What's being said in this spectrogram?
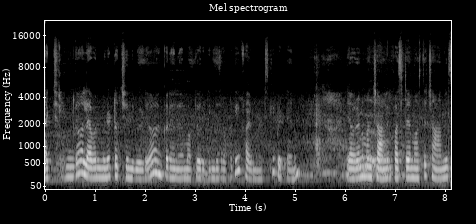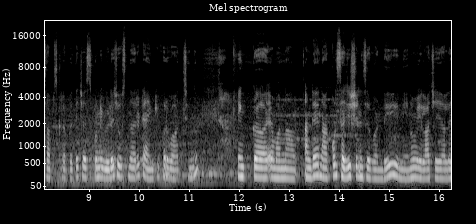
యాక్చువల్గా లెవెన్ మినిట్ వచ్చింది వీడియో. ఇంకా నేను మొత్తం ఎడిటింగ్ చేసేటప్పటికి ఫైవ్ మినిట్స్కి పెట్టాను. ఎవరైనా మన ఛానల్ ఫస్ట్ టైం వస్తే ఛానల్ సబ్స్క్రైబ్ అయితే చేసుకోండి. వీడియో చూస్తున్నారు. Thank you for watching. ఇంకా ఏమన్నా అంటే నాకు కూడా సజెషన్స్ ఇవ్వండి. నేను ఎలా చేయాలి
